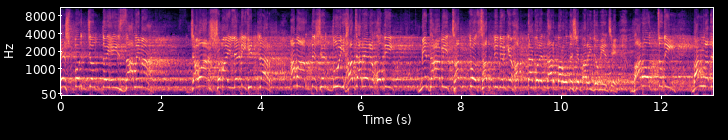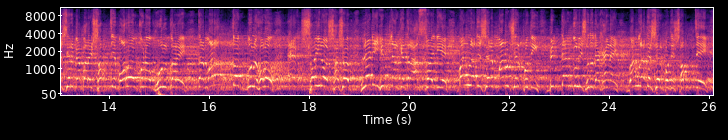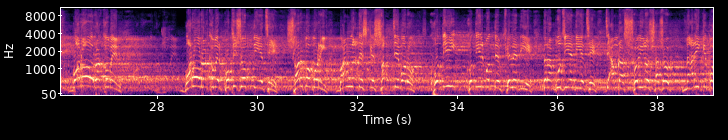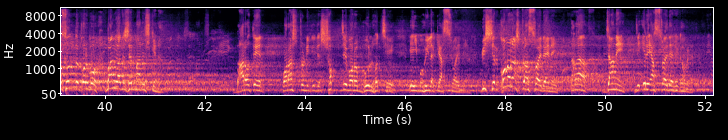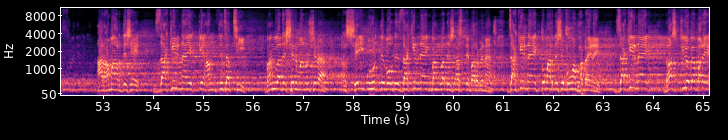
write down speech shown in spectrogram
শেষ পর্যন্ত এই জালিমা যাওয়ার সময় লেডি হিটলার আমার দেশের দুই হাজারের অধিক মেধাবী ছাত্র ছাত্রীদেরকে হত্যা করে তারপর ও দেশে পাড়ি জমিয়েছে। ভারত যদি বাংলাদেশের ব্যাপারে সবচেয়ে বড় কোনো ভুল করে, তার মারাত্মক ভুল হলো এক স্বৈর শাসক লেডি হিটলারকে তারা আশ্রয় দিয়ে বাংলাদেশের মানুষের প্রতি বিদ্যাঙ্গুলি শুধু দেখায় নাই, বাংলাদেশের প্রতি সবচেয়ে বড় রকমের বড় রকমের প্রতিশোধ দিয়েছে সর্বোপরি বাংলাদেশকে সবচেয়ে বড় ক্ষতি, ক্ষতির মধ্যে ফেলে দিয়ে তারা বুঝিয়ে দিয়েছে যে আমরা স্বৈর শাসক, নারীকে পছন্দ করব বাংলাদেশের মানুষকে না ভারতের পররাষ্ট্রনীতিতে সবচেয়ে বড় ভুল হচ্ছে এই মহিলাকে আশ্রয় দেয়। বিশ্বের কোন রাষ্ট্র আশ্রয় দেয় নাই। তারা জানে যে এর আশ্রয় দেয় হবে না। আর আমার দেশে জাকির নায়েককে আনতে যাচ্ছি বাংলাদেশের মানুষেরা আর সেই মুহূর্তে বলতে, জাকির নায়েক বাংলাদেশে আসতে পারবে না। জাকির নায়েক তোমার দেশে বোমা ফাটায় নাই। জাকির নায়েক রাষ্ট্রীয় ব্যাপারে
